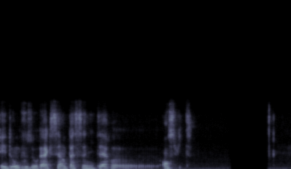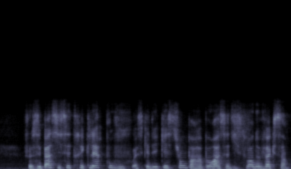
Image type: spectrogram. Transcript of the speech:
et donc vous aurez accès à un pass sanitaire euh, ensuite. Je ne sais pas si c'est très clair pour vous. Est-ce qu'il y a des questions par rapport à cette histoire de vaccin?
